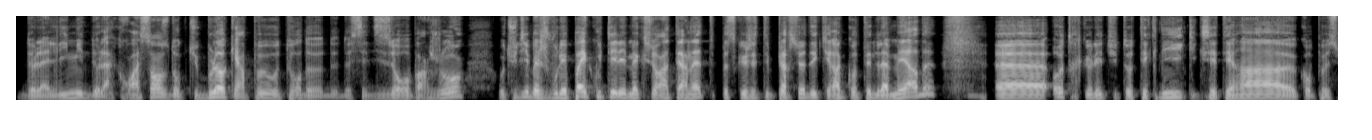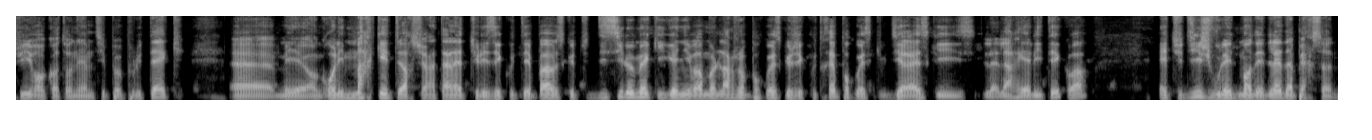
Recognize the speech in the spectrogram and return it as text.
de la limite de la croissance. Donc, tu bloques un peu autour de, de- ces 10 euros par jour où tu dis, bah, je voulais pas écouter les mecs sur Internet parce que j'étais persuadé qu'ils racontaient de la merde, euh, autre que les tutos techniques, etc., euh, qu'on peut suivre quand on est un petit peu plus tech. Euh, mais en gros, les marketeurs sur Internet, tu les écoutais pas parce que tu te dis, si le mec, il gagnait vraiment de l'argent, pourquoi est-ce que j'écouterais? Pourquoi est-ce qu'il me dirait ce la, la réalité, quoi? Et tu dis, je voulais demander de l'aide à personne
